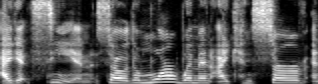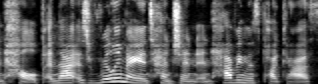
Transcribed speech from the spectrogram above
I get seen. So the more women I can serve and help. And that is really my intention in having this podcast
